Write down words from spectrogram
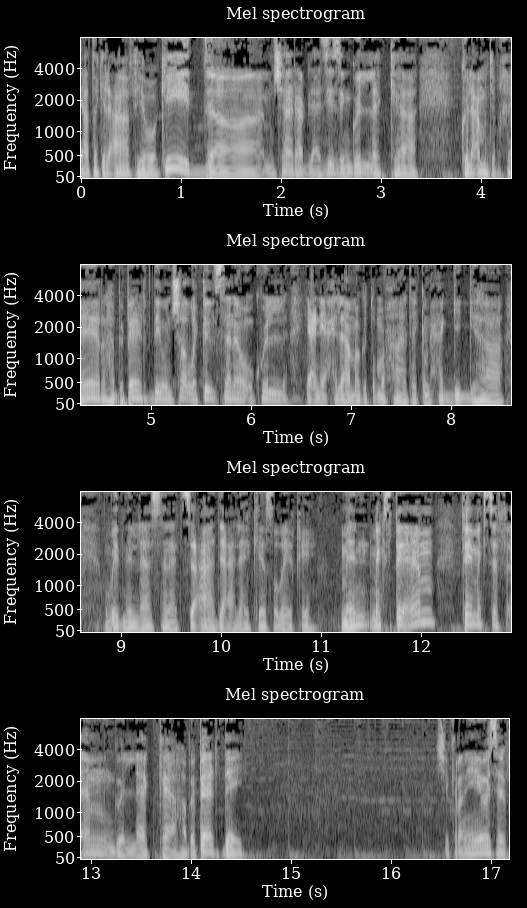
يعطيك العافية وأكيد آه، مشاري عبد العزيز نقول لك آه، كل عام وأنت بخير happy birthday وإن شاء الله كل سنة وكل يعني أحلامك وطموحاتك محققها وبإذن الله سنة سعادة عليك يا صديقي من Mix PM في Mix FM نقول لك happy birthday شكرا يا يوسف.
